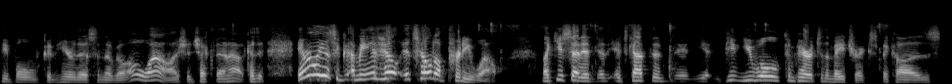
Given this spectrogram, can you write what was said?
people can hear this and they'll go, "Oh wow, I should check that out." Because it, it really is. A, I mean, it held it's held up pretty well. Like you said, it, it it's got the it, you- will compare it to the Matrix because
